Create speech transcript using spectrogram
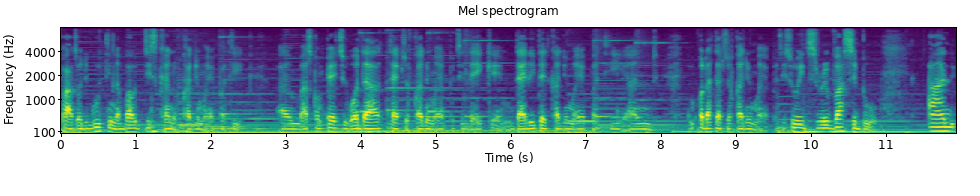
part or the good thing about this kind of cardiomyopathy um, as compared to other types of cardiomyopathy like um, dilated cardiomyopathy and um, other types of cardiomyopathy so it's reversible. And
